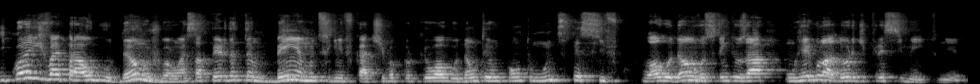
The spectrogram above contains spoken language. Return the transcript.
E quando a gente vai para algodão, João, essa perda também é muito significativa, porque o algodão tem um ponto muito específico. O algodão, você tem que usar um regulador de crescimento nele.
